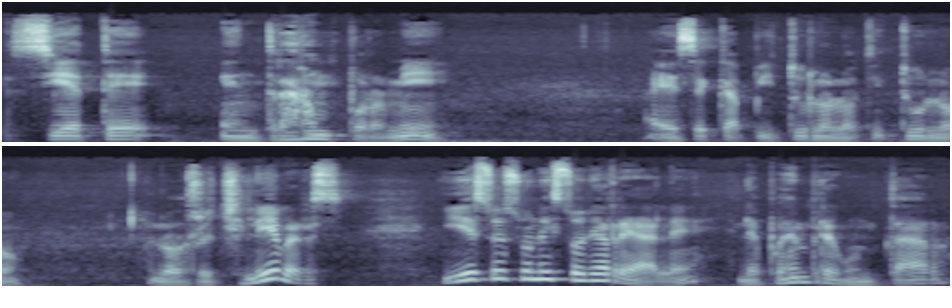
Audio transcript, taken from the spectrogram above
7 entraron por mí. A ese capítulo lo titulo los Richie Livers. Y esto es una historia real, ¿eh? Le pueden preguntar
